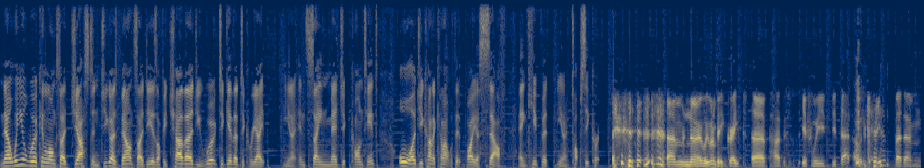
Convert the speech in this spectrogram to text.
Now, when you're working alongside Justin, do you guys bounce ideas off each other? Do you work together to create, you know, insane magic content, or do you kind of come up with it by yourself and keep it, you know, top secret? um, no, we wouldn't be a great uh, partners if we did that, I would guess. But um,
